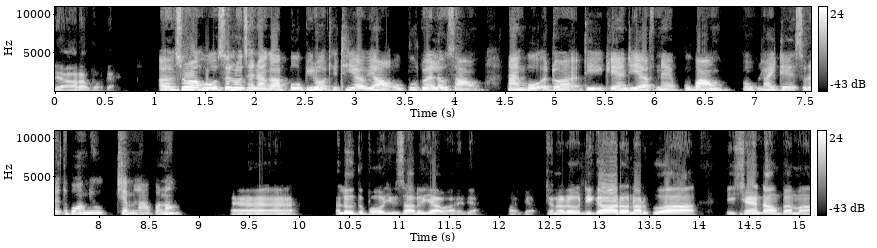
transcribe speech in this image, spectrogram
များတာပေါ့ဗျ အဲဆိုတော့ဟိုဆိုလိုချင်တာကပို့ပြီးတော့ထိထိရောက်ရောက်ဟိုပူးတွဲလှုပ်ဆောင်နိုင်ဖို့အတွက်ဒီ KNDF နဲ့ပူးပေါင်းဟိုလိုက်တယ်ဆိုတဲ့သဘောမျိုးဖြစ်မလားပေါ့နော်အဲအဲ့လိုသဘောယူဆလို့ရပါတယ်ဗျဟုတ်ကဲ့ကျွန်တော်တို့အဓိကကတော့နောက်တစ်ခုကဒီရှမ်းတောင်ဘက်မှာ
